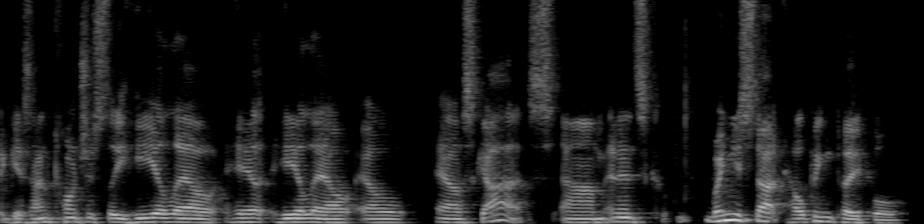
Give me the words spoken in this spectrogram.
I guess, unconsciously heal our, heal, heal our, our, our scars. Um, and it's when you start helping people,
